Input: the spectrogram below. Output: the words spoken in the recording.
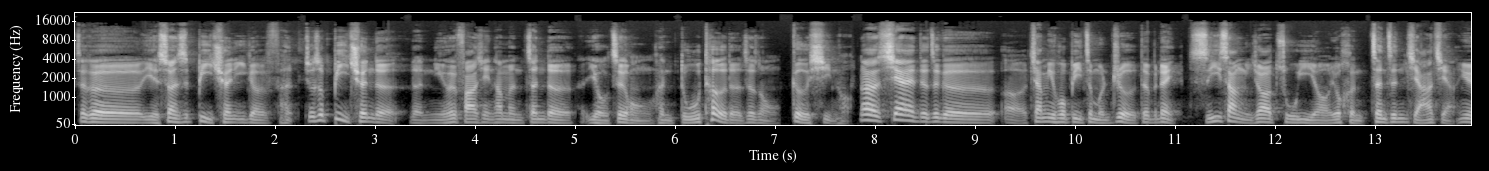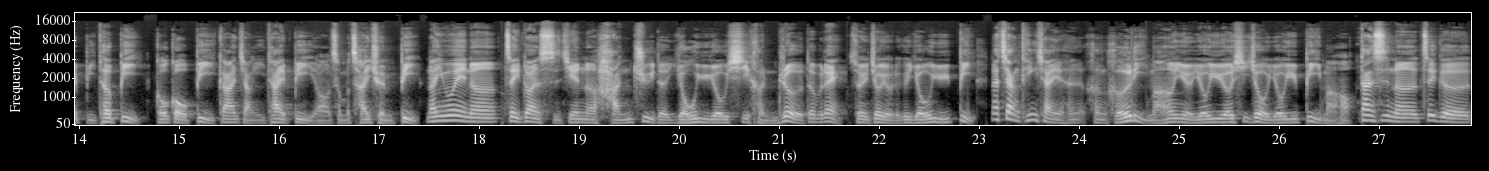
这个也算是币圈一个很，就是币圈的人，你会发现他们真的有这种很独特的这种个性哈。那现在的这个呃加密货币这么热，对不对？实际上你就要注意哦，有很真真假假，因为比特币、狗狗币，刚才讲以太币哦，什么柴犬币。那因为呢这段时间呢，韩剧的鱿鱼游戏很热，对不对？所以就有了一个鱿鱼币。那这样听起来也很很合理嘛，因为鱿鱼游戏就有鱿鱼币嘛哈。但是呢，这个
